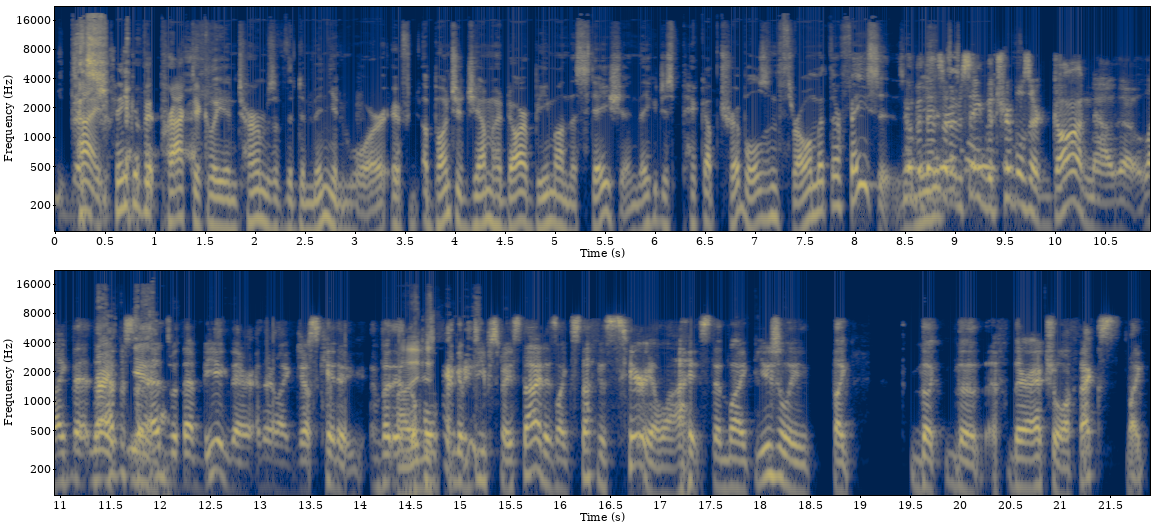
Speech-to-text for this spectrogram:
Ty, think of it practically in terms of the Dominion War. If a bunch of Jem'Hadar beam on the station, they could just pick up tribbles and throw them at their faces. no I but mean, that's what i'm saying the tribbles are gone now though like the, the Right, episode yeah. ends with them being there and they're like just kidding but Oh, the they whole thing of deep space nine is like stuff is serialized and like usually like the the their actual effects like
